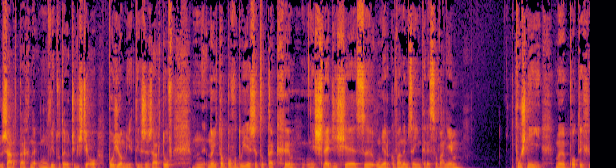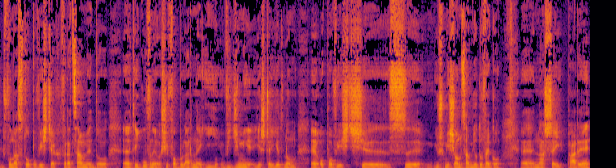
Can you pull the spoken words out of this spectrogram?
żartach, Mówię tutaj oczywiście o poziomie tychże żartów. No i to powoduje, że to tak e, śledzi się z umiarkowanym zainteresowaniem. Później po tych 12 opowieściach wracamy do tej głównej osi fabularnej i widzimy jeszcze jedną opowieść z już miesiąca miodowego naszej pary.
